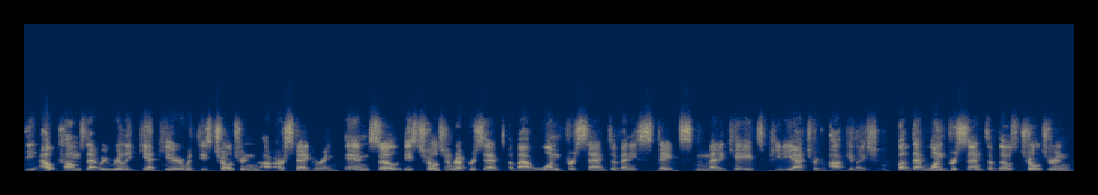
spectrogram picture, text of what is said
the outcomes that we really get here with these children are, are staggering. And so these children represent about one percent of any state's Medicaid's pediatric population. But that one percent of those children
